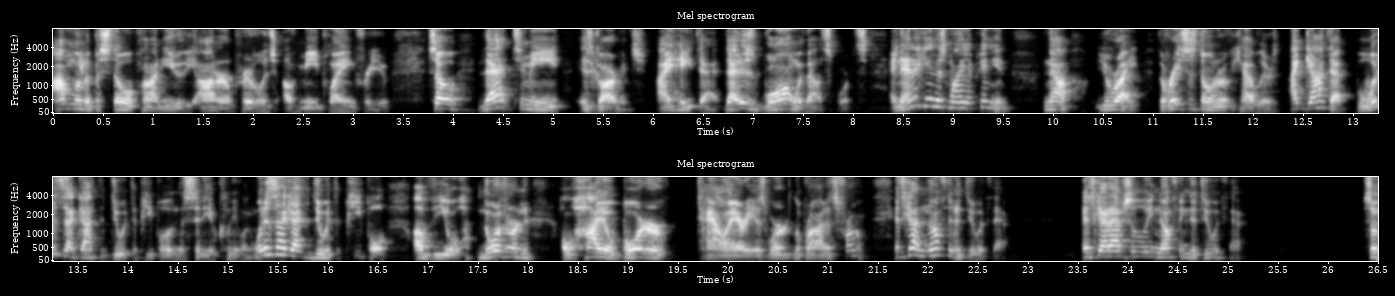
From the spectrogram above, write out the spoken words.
I'm going to bestow upon you the honor and privilege of me playing for you. So that to me is garbage. I hate that. That is wrong without sports. And that again is my opinion. Now, you're right. The racist owner of the Cavaliers. I got that. But what does that got to do with the people in the city of Cleveland? What does that got to do with the people of the northern Ohio border town areas where LeBron is from? It's got nothing to do with that. It's got absolutely nothing to do with that. So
